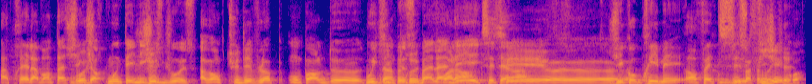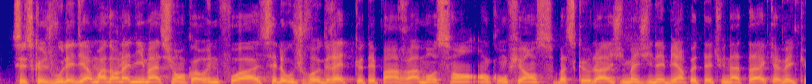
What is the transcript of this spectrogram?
Après, l'avantage, c'est que Dortmund est une équipe joueuse. Avant que tu développes, on parle de. Oui, qui peut se balader, voilà. etc. Euh, J'ai compris, mais en fait, C'est c'est pas figé, quoi. C'est ce que je voulais dire. Moi, dans l'animation, encore une fois, c'est là où je regrette que tu pas un Ramos en, en confiance, parce que là, j'imaginais bien peut-être une attaque avec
